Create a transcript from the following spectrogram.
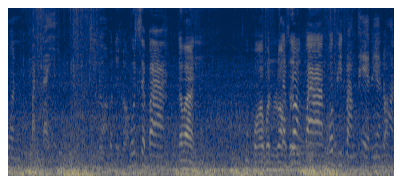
มวนปันใดพี่น้องบ่ได้ร้องบุษบาแต่ว่าผู้ปอเพิ่นร้องรับใส่รองว่าบ่ผิดหวังแท้แน่นอน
